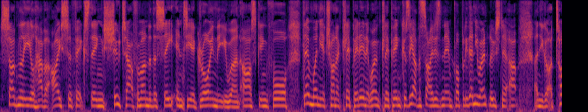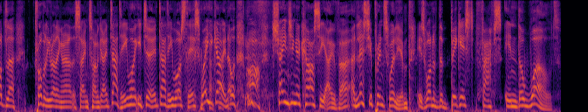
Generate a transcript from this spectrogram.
Suddenly you'll have an Isofix thing shoot out from under the seat into your groin that you weren't asking for. Then when you're trying to clip it in, it won't clip in because the other side isn't in properly. Then you won't loosen it up and you've got a toddler probably running around at the same time going, Daddy, what are you doing? Daddy, what's this? Where are you going? oh, ah, changing a car seat over, unless you're Prince William, is one of the biggest faffs in the world.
